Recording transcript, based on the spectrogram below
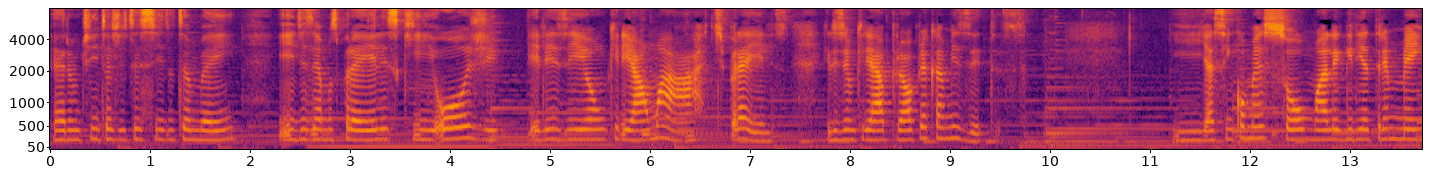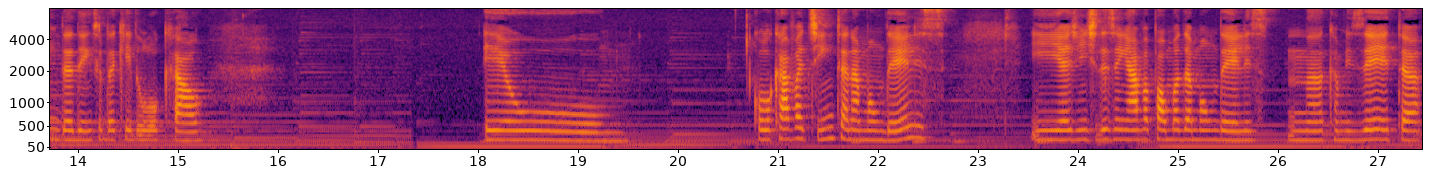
eram tintas de tecido também, e dizemos para eles que hoje eles iam criar uma arte para eles, eles iam criar próprias camisetas. E assim começou uma alegria tremenda dentro daquele local. Eu colocava tinta na mão deles e a gente desenhava a palma da mão deles na camiseta,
